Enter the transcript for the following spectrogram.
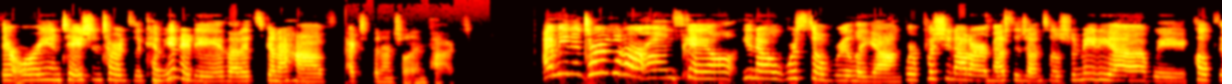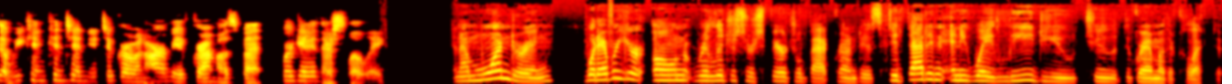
their orientation towards the community that it's going to have exponential impact. I mean, in terms of our own scale, you know, we're still really young. We're pushing out our message on social media. We hope that we can continue to grow an army of grandmas, but we're getting there slowly. And I'm wondering, whatever your own religious or spiritual background is, did that in any way lead you to the Grandmother Collective?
